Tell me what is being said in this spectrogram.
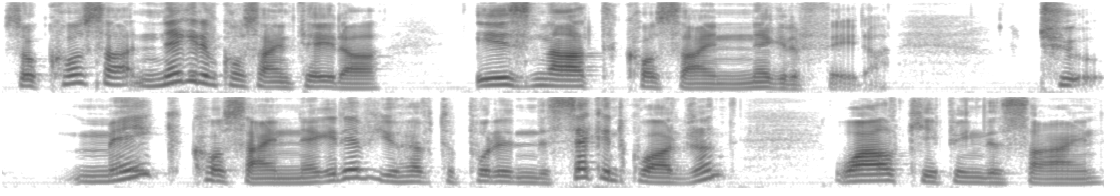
so cosine, negative cosine theta is not cosine negative theta. To make cosine negative, you have to put it in the second quadrant while keeping the sine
